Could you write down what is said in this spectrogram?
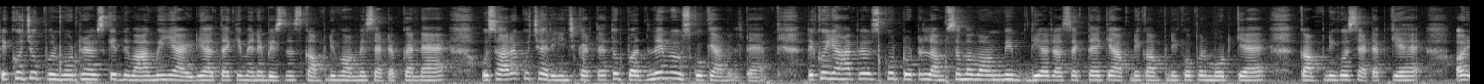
देखो जो प्रमोटर है, उसके दिमाग में ये आइडिया आता है कि मैंने बिज़नेस कंपनी फॉर्म में सेटअप करना है, वो सारा कुछ अरेंज करता है तो बदले में उसको क्या मिलता है? देखो, यहाँ पे उसको टोटल लमसम अमाउंट में दिया जा सकता है कि आपने कंपनी को प्रमोट किया है कंपनी को सेटअप किया है, और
